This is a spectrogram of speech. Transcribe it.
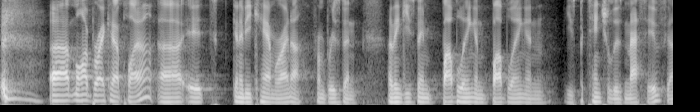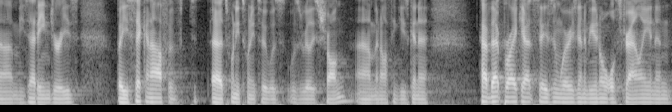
uh, my breakout player, uh, it's going to be Cam Rayner from Brisbane. I think he's been bubbling and bubbling, and his potential is massive. Um, he's had injuries, but his second half of uh, 2022 was was really strong, um, and I think he's going to have that breakout season where he's going to be an All Australian and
